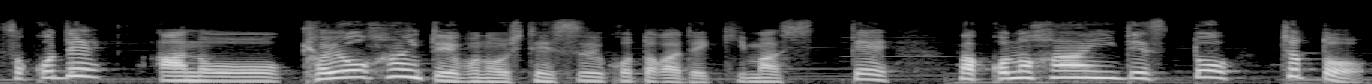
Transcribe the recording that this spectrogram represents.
そこで、あの許容範囲というものを指定することができまして、まあ、この範囲ですと、ちょっと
